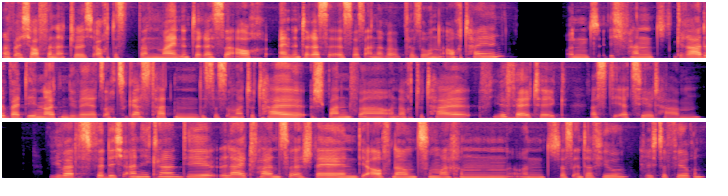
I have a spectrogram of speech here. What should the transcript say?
Aber ich hoffe natürlich auch, dass dann mein Interesse auch ein Interesse ist, was andere Personen auch teilen. Und ich fand gerade bei den Leuten, die wir jetzt auch zu Gast hatten, dass es immer total spannend war und auch total vielfältig, was die erzählt haben. Wie war das für dich, Annika, die Leitfaden zu erstellen, die Aufnahmen zu machen und das Interview durchzuführen?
